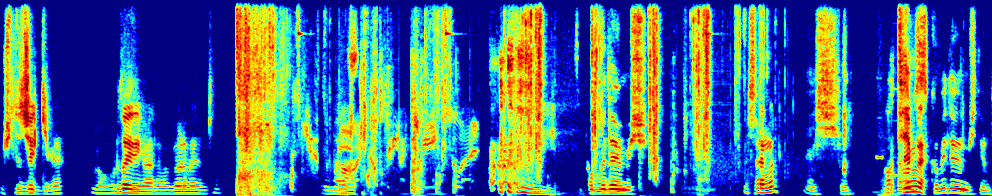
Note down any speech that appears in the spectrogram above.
Üçleyecek gibi. Yo, Oradaydı galiba görmedim tam. Nice. Scooby dövmüş. Efendim? Eşek. Atayım mı? Scooby dövmüş diyorum.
